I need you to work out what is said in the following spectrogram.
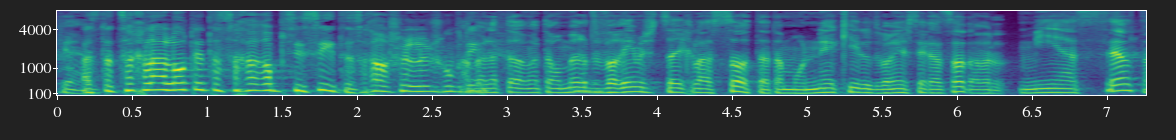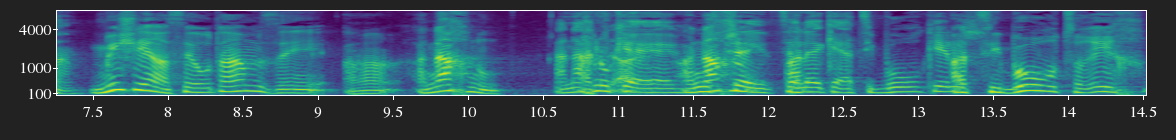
כן. אז אתה צריך להעלות את השכר הבסיסי, את השכר של אלה שעובדים. אבל אתה, אתה אומר דברים שצריך לעשות, אתה מונה כאילו דברים שצריך לעשות, אבל מי יעשה אותם? מי שיעשה אותם זה אנחנו. אנחנו הצ- כגוף אנחנו- שיצא, כהציבור כאילו? הציבור צריך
